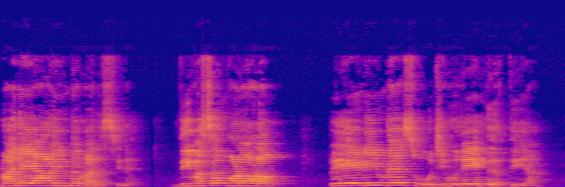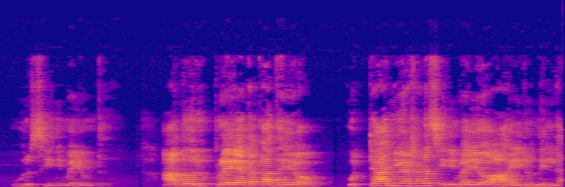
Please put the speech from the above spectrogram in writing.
മലയാളിയുടെ മനസ്സിന്. ദിവസങ്ങളോളം പേടിയുടെ സൂചിമുനയിൽ നിർത്തിയ ഒരു സിനിമയുണ്ട്. അതൊരു പ്രേതകഥയോ കുറ്റാന്വേഷണ സിനിമയോ ആയിരുന്നില്ല.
